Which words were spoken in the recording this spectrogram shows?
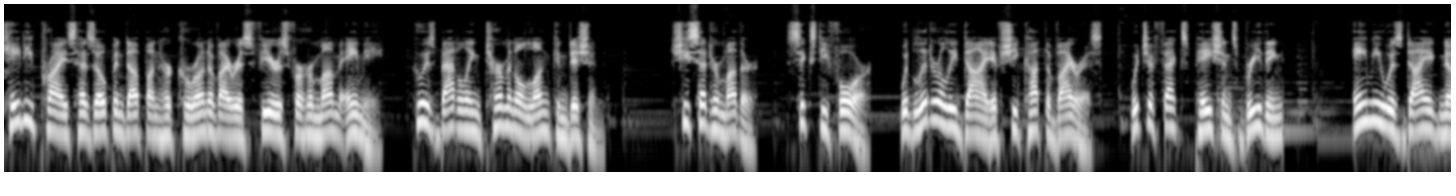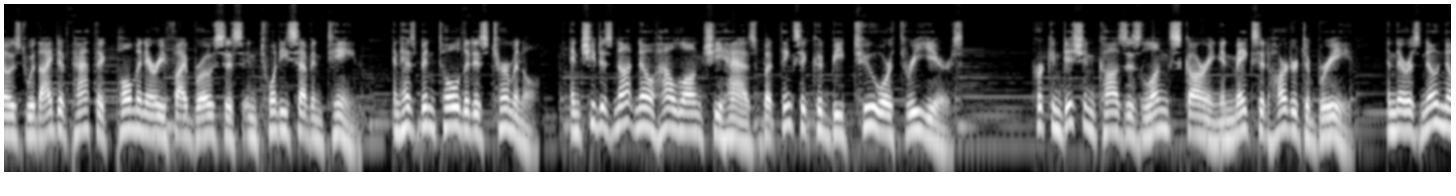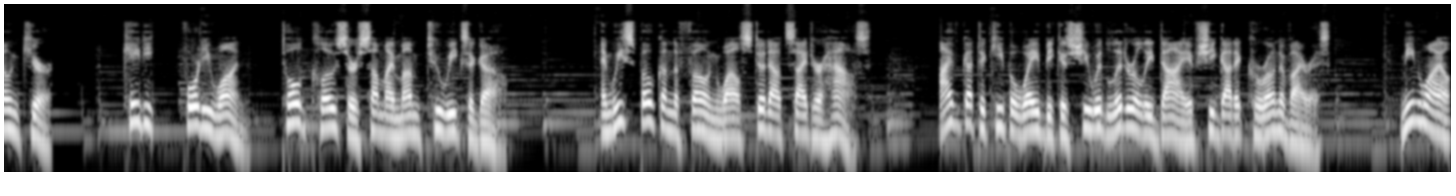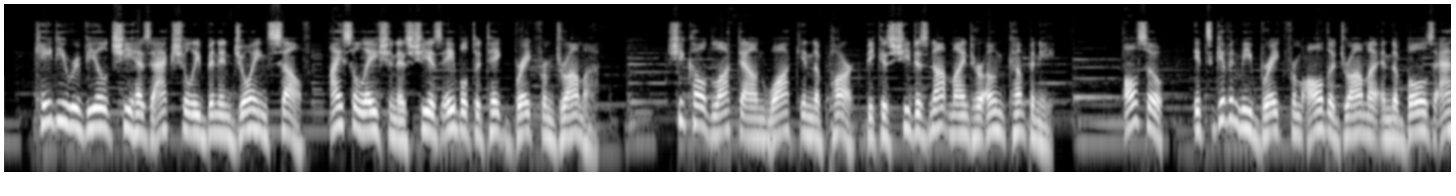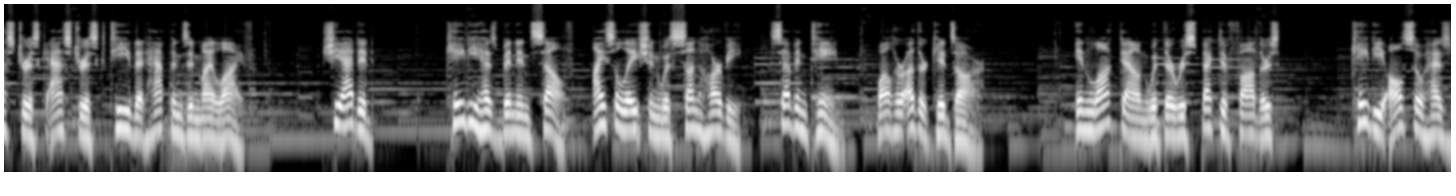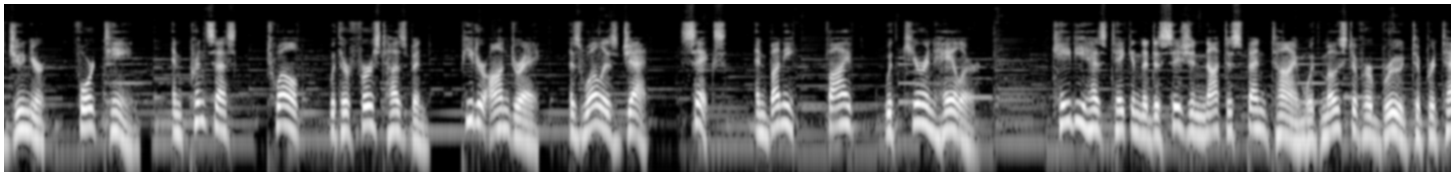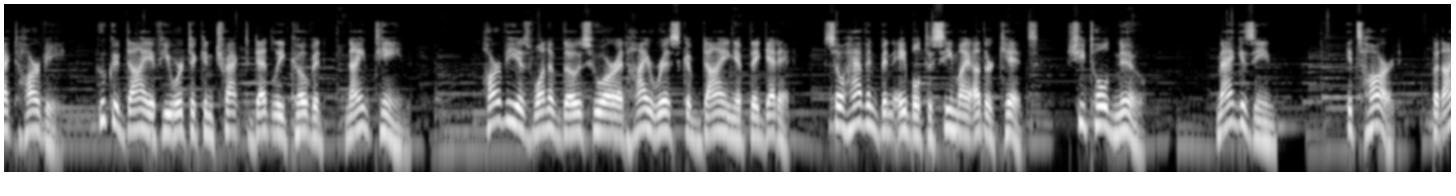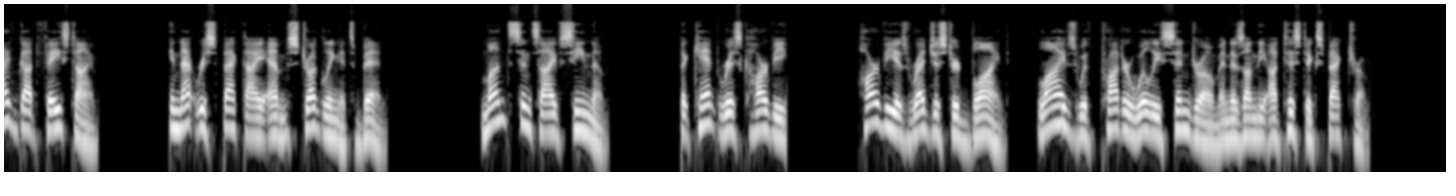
Katie Price has opened up on her coronavirus fears for her mum Amy, who is battling terminal lung condition. She said her mother, 64, would literally die if she caught the virus, which affects patients' breathing. Amy was diagnosed with idiopathic pulmonary fibrosis in 2017, and has been told it is terminal, and she does not know how long she has but thinks it could be two or three years. Her condition causes lung scarring and makes it harder to breathe, and there is no known cure. Katie, 41, told Closer saw my mum two weeks ago. And we spoke on the phone while stood outside her house. I've got to keep away because she would literally die if she got it coronavirus. Meanwhile, Katie revealed she has actually been enjoying self-isolation as she is able to take break from drama. She called lockdown walk in the park because she does not mind her own company. Also, it's given me break from all the drama and the bulls asterisk asterisk t that happens in my life. She added, Katie has been in self-isolation with son Harvey, 17, while her other kids are in lockdown with their respective fathers. Katie also has Junior, 14, and Princess, 12, with her first husband, Peter Andre, as well as Jet, 6, and Bunny, 5, with Kieran Hayler, Katie has taken the decision not to spend time with most of her brood to protect Harvey, who could die if he were to contract deadly COVID-19. Harvey is one of those who are at high risk of dying if they get it, so haven't been able to see my other kids, she told New Magazine. It's hard, but I've got FaceTime. In that respect I am struggling it's been months since I've seen them. But can't risk Harvey. Harvey is registered blind, lives with Prader-Willi syndrome and is on the autistic spectrum.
